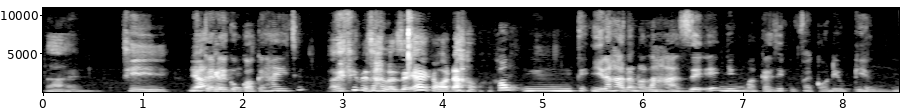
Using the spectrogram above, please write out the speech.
đấy ừ. Thì nhá cái, cái đấy cũng có cái hay chứ đấy thì bây giờ là dễ hay khó nào không thì ý là hà đang nói là ừ. hà dễ nhưng mà cái gì cũng phải có điều kiện ừ. Ừ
